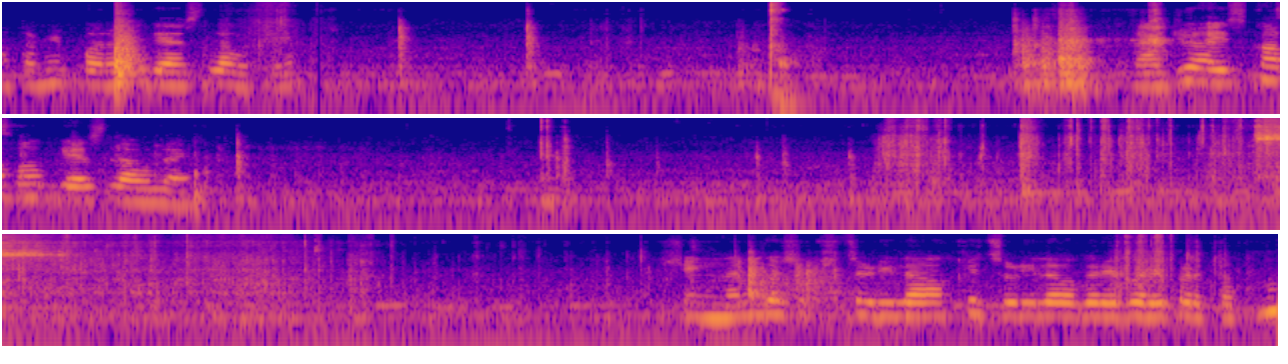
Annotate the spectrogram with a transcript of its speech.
आता मी परत गॅस लावते. राजू आहेस का बघ गॅस लावलाय? शेंगदाणे कसे खिचडीला खिचडीला वगैरे बरे पडतात ना?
